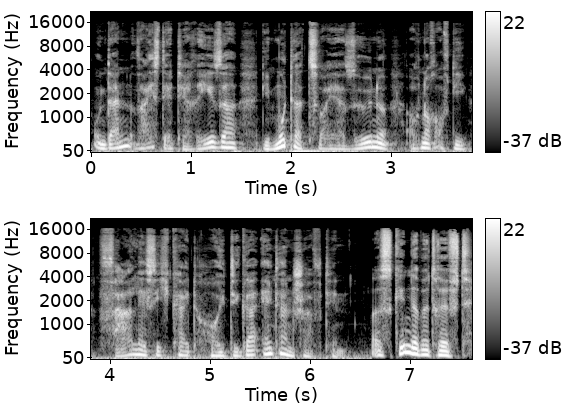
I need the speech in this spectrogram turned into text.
Und dann weist er Theresa, die Mutter zweier Söhne, auch noch auf die Fahrlässigkeit heutiger Elternschaft hin. Was Kinder betrifft,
